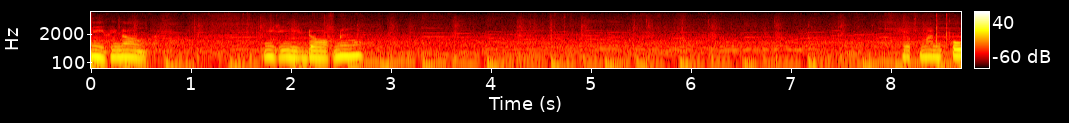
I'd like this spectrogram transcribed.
นี่พี่น้อง นี่ก็อีกดอกนึง เห็ดมันปู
